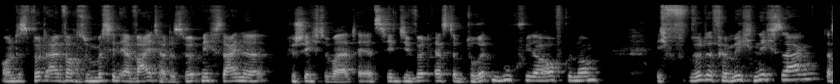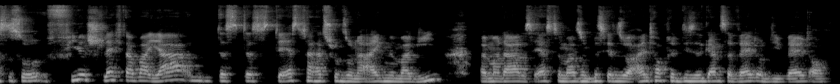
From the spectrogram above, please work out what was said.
Und es wird einfach so ein bisschen erweitert. Es wird nicht seine Geschichte weiter erzählt. Die wird erst im dritten Buch wieder aufgenommen. Ich würde für mich nicht sagen, dass es so viel schlechter war. Ja, das, das, der erste Teil hat schon so eine eigene Magie, weil man da das erste Mal so ein bisschen so eintaucht in diese ganze Welt und die Welt auch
